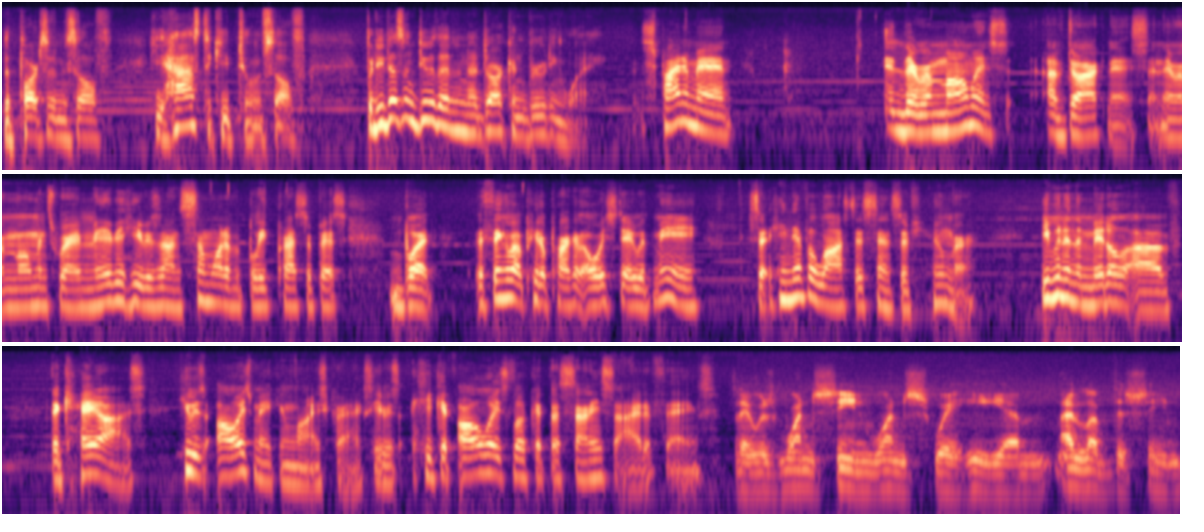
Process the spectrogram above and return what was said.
the parts of himself he has to keep to himself. But he doesn't do that in a dark and brooding way. Spider-Man, there were moments of darkness, and there were moments where maybe he was on somewhat of a bleak precipice, but the thing about Peter Parker that always stayed with me is that he never lost his sense of humor. Even in the middle of the chaos, he was always making wisecracks. He was he could always look at the sunny side of things. There was one scene once where he, um, I love this scene,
